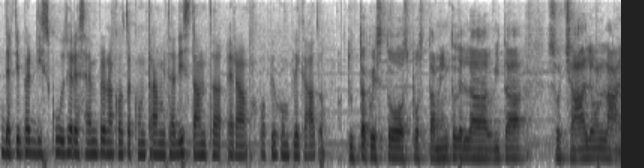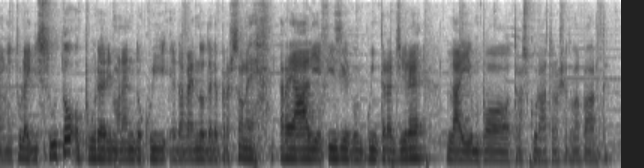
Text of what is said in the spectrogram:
vederti per discutere sempre una cosa con tramite a distanza, era un po' più complicato. Tutto questo spostamento della vita sociale online, tu l'hai vissuto oppure rimanendo qui ed avendo delle persone reali e fisiche con cui interagire l'hai un po' trascurato, lasciato da parte?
